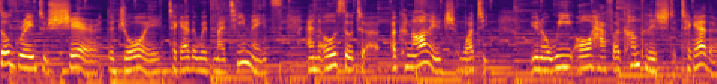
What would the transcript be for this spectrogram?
so great to share the joy together with my teammates and also to uh, acknowledge what you know, we all have accomplished together.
